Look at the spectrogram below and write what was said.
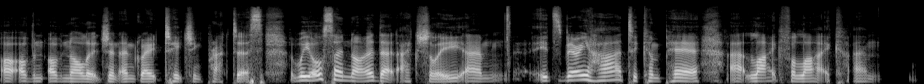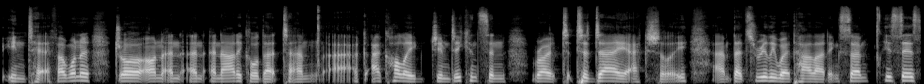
of, of knowledge and, and great teaching practice. We also know that actually um, it's very hard to compare uh, like for like. Um, in TEF. I want to draw on an, an, an article that um, our, colleague Jim Dickinson wrote today, actually, um, that's really worth highlighting. So he says,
